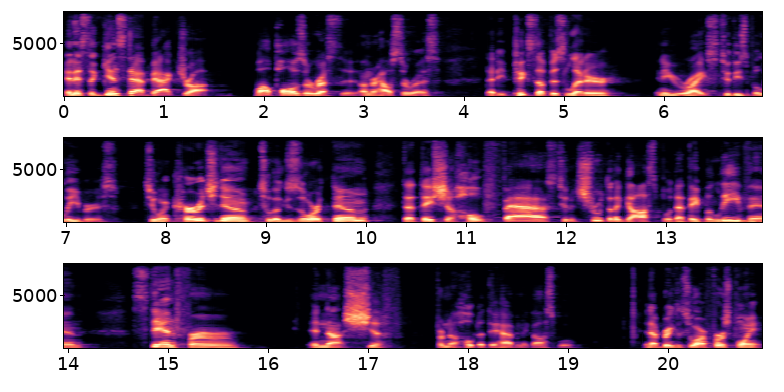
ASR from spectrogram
And it's against that backdrop while Paul's arrested, under house arrest, that he picks up his letter and he writes to these believers to encourage them, to exhort them that they should hold fast to the truth of the gospel that they believe in, stand firm, and not shift from the hope that they have in the gospel. And that brings us to our first point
